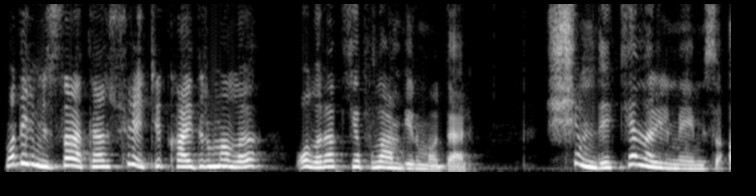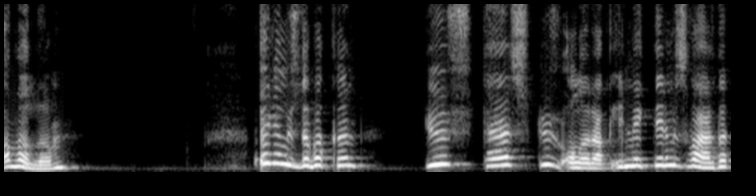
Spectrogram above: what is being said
Modelimiz zaten sürekli kaydırmalı olarak yapılan bir model. Şimdi kenar ilmeğimizi alalım. Önümüzde bakın düz ters düz olarak ilmeklerimiz vardı.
